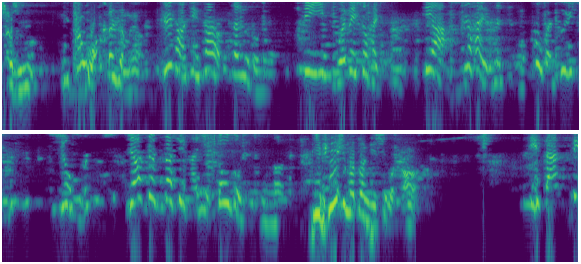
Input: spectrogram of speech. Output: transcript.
小秦总，你打我干什么呀？职场性骚扰的三个构成：第一，违背受害者法；第二，施害人的行为，不管出于什么情况，使用什么形式，只要涉及到性含义，都构成性骚扰。你凭什么断定是我骚扰？第三，性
